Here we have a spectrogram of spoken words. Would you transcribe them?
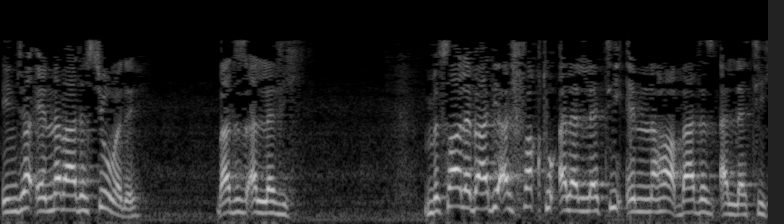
اینجا ان بعد از چی اومده؟ بعد از الذی. مثال بعدی اشفقت على التي انها بعد از التي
